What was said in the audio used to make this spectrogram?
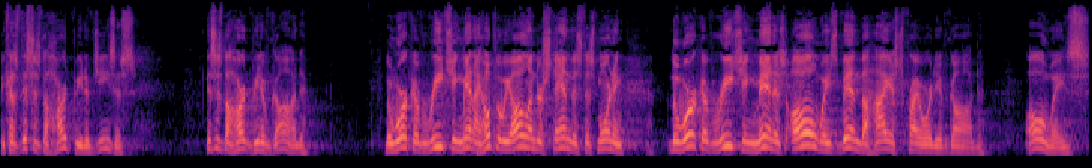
because this is the heartbeat of Jesus. This is the heartbeat of God. The work of reaching men. I hope that we all understand this this morning. The work of reaching men has always been the highest priority of God. Always.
